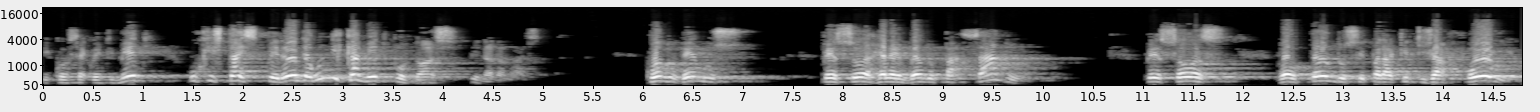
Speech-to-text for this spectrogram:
E, consequentemente, o que está esperando é unicamente por nós e nada mais. Quando vemos pessoas relembrando o passado, pessoas voltando-se para aquilo que já foi,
